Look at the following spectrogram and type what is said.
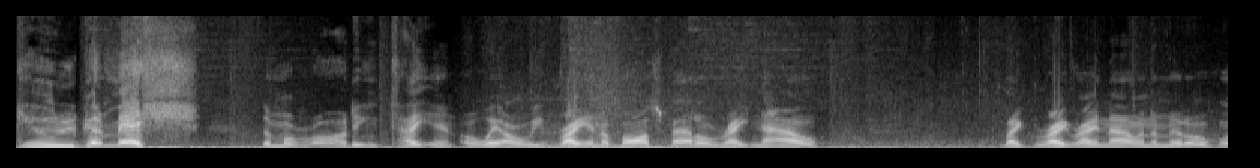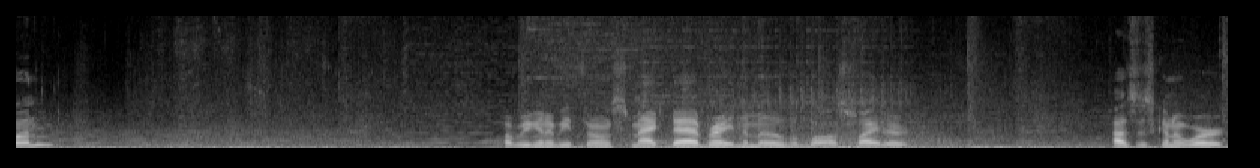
Gilgamesh! The marauding titan. Oh wait, are we right in a boss battle right now? Like right right now in the middle of one? Are we gonna be throwing smack dab right in the middle of a boss fight or how's this gonna work?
